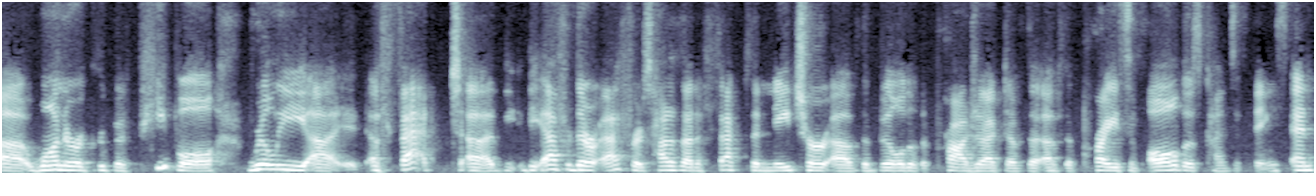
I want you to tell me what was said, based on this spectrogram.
uh, one or a group of people really uh, affect uh, the, the effort, their efforts? How does that affect the nature of the build of the project, of the of the price, of all those kinds of things? And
